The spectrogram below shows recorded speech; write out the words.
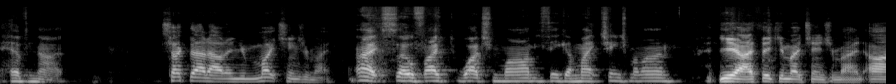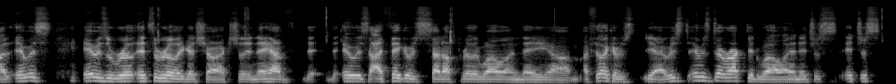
have not. Check that out, and you might change your mind. All right. So if I watch Mom, you think I might change my mind? Yeah, I think you might change your mind. Uh, it was it was a real it's a really good show actually, and they have it was I think it was set up really well, and they um I feel like it was yeah it was it was directed well, and it just it just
